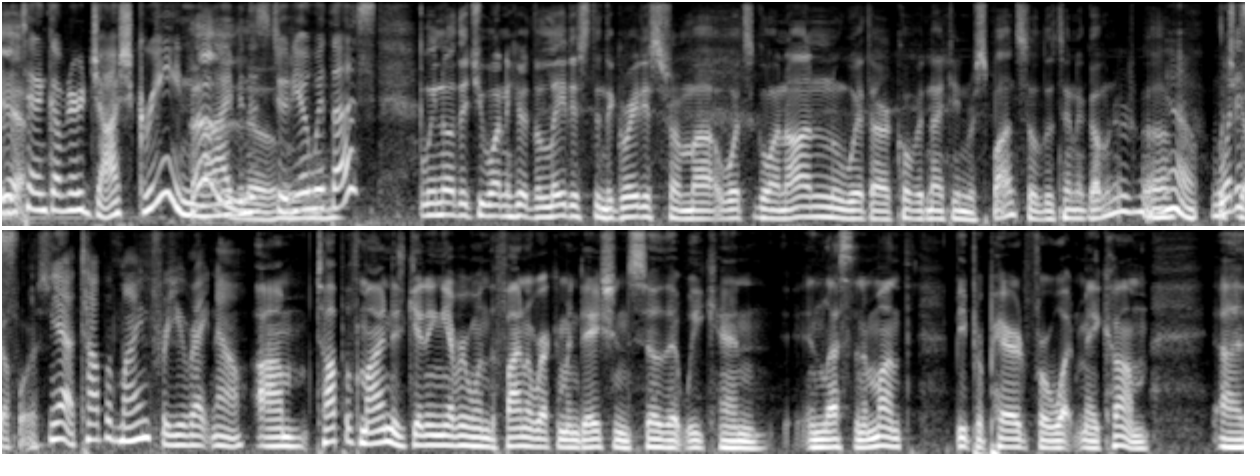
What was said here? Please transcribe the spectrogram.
Yeah. Lieutenant Governor Josh Green live in the studio with us. We know that you want to hear the latest and the greatest from uh, what's going on with our COVID 19 response. So, Lieutenant Governor, uh, yeah. what, What you got for us? yeah top of mind for you right now? Um, top of mind is getting everyone the final recommendations so that we can, in less than a month, be prepared for what may come. Uh,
